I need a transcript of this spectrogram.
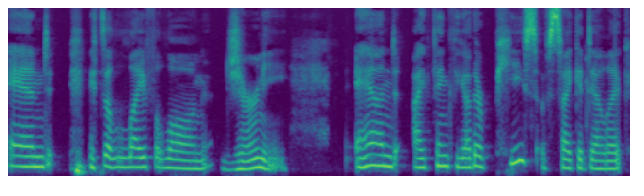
And it's a lifelong journey. And I think the other piece of psychedelic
